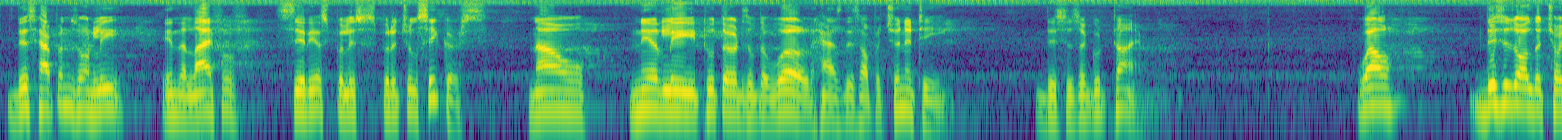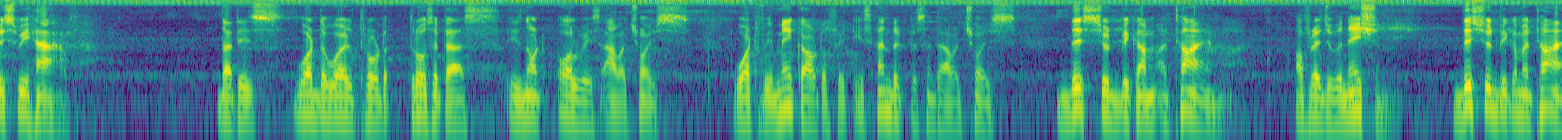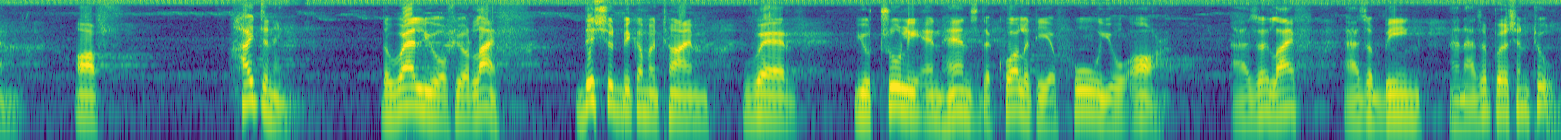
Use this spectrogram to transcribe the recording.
This happens only in the life of serious spiritual seekers. Now, nearly two-thirds of the world has this opportunity. This is a good time. Well, this is all the choice we have. That is, what the world throw, throws at us is not always our choice. What we make out of it is hundred percent our choice. This should become a time of rejuvenation. This should become a time of heightening the value of your life. This should become a time where you truly enhance the quality of who you are as a life, as a being and as a person too.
